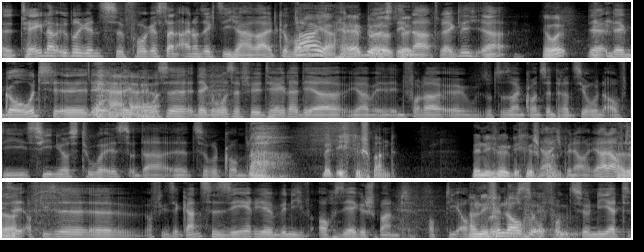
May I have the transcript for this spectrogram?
Äh, Taylor übrigens äh, vorgestern 61 Jahre alt geworden. Ah ja, Happy, Happy Birthday, Birthday nachträglich, ja. Jawohl. Der, der Goat, äh, der, ja, der, große, der große Phil Taylor, der ja in voller äh, sozusagen Konzentration auf die Seniors Tour ist und da äh, zurückkommen wird. Ach, bin ich gespannt. Bin ich wirklich gespannt. Ja, ich bin auch. Ja, auf also, diese, auf diese, äh, auf diese ganze Serie bin ich auch sehr gespannt, ob die auch wirklich auch, so funktioniert,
